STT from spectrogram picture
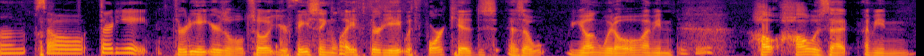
Um, so thirty eight. 38 years old. So you're facing life 38 with four kids as a young widow. I mean, Mm-hmm. how how is that? I mean,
